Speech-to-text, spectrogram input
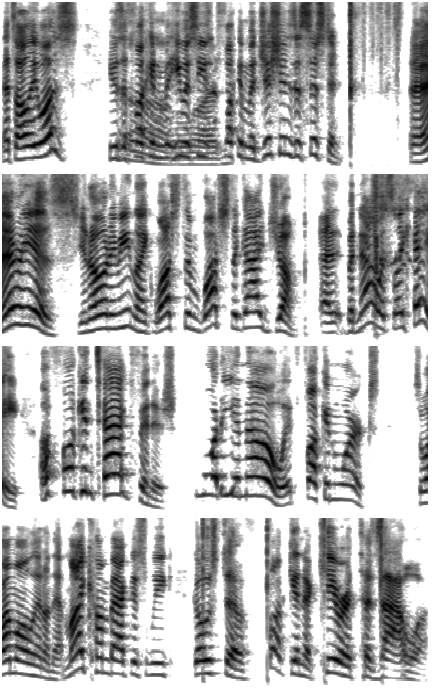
That's all he was. He was a fucking Oh, he was he's a fucking magician's assistant. There he is. You know what I mean? Like watch them watch the guy jump. Uh, but now it's like, hey, a fucking tag finish. What do you know? It fucking works. So I'm all in on that. My comeback this week goes to fucking Akira Tozawa.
